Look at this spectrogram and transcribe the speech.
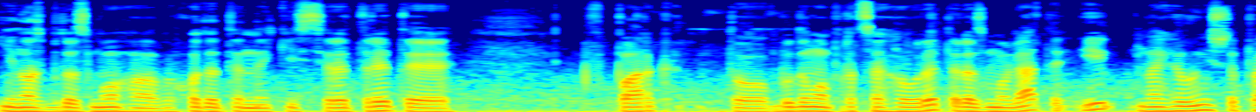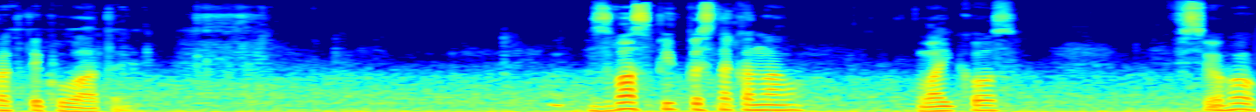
і у нас буде змога виходити на якісь ретрити в парк, то будемо про це говорити, розмовляти і найголовніше практикувати. З вас підпис на канал, лайкос. Всього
